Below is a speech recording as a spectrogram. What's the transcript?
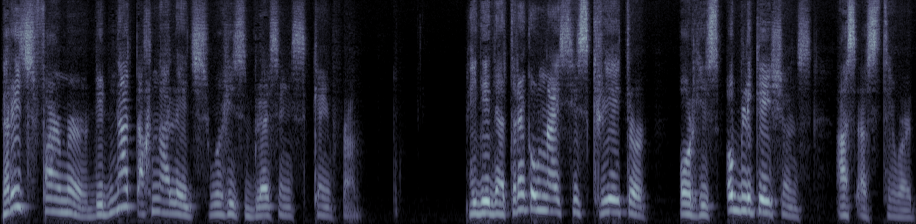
The rich farmer did not acknowledge where his blessings came from. He did not recognize his creator or his obligations as a steward.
